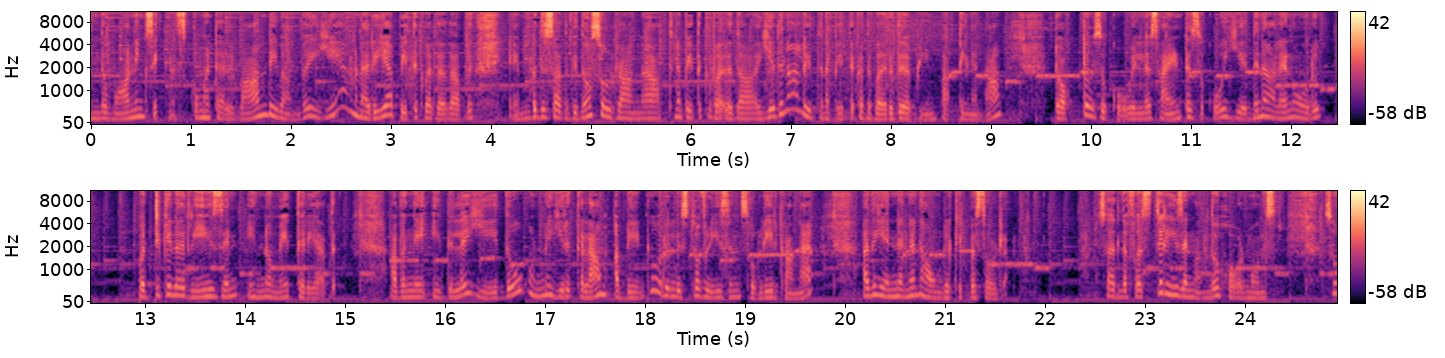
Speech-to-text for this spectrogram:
இந்த மார்னிங் சிக்னஸ் குமட்டல் வாந்தி வந்து ஏன் நிறையா பேத்துக்கு வருது? அதாவது எண்பது சதவீதம் சொல்கிறாங்க அத்தனை பேத்துக்கு வருதா? எதனால் இத்தனை பேத்துக்கு அது வருது அப்படின்னு பார்த்தீங்கன்னா டாக்டர்ஸுக்கோ இல்லை சயின்டிஸ்டுக்கோ எதனாலன்னு ஒரு பர்டிகுலர் ரீசன் இன்னுமே தெரியாது. அவங்க இதில் ஏதோ ஒன்று இருக்கலாம் அப்படின்ட்டு ஒரு லிஸ்ட் ஆஃப் ரீசன் சொல்லியிருக்காங்க. அது என்னென்னு நான் உங்களுக்கு இப்போ சொல்கிறேன் ஸோ அதில் ஃபஸ்ட்டு ரீசன் வந்து ஹார்மோன்ஸ் ஸோ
